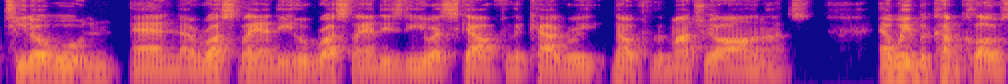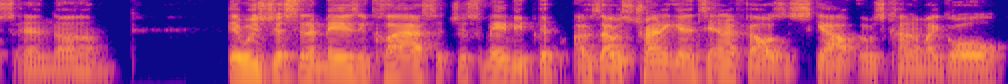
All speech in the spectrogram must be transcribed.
Tito Wooten and uh, Russ Lande, who Russ Lande is the U.S. scout for the Calgary, no, for the Montreal Alouettes, and we become close. And um, it was just an amazing class. It just made me. It, as I was trying to get into NFL as a scout, it was kind of my goal.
